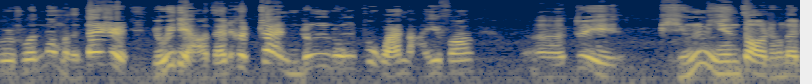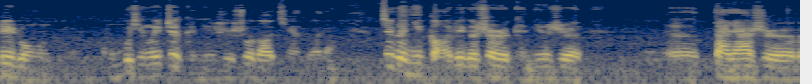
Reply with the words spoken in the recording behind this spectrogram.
不是说那么的。但是有一点啊，在这个战争中，不管哪一方，呃，对平民造成的这种恐怖行为，这肯定是受到谴责的。这个你搞这个事儿，肯定是，呃，大家是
